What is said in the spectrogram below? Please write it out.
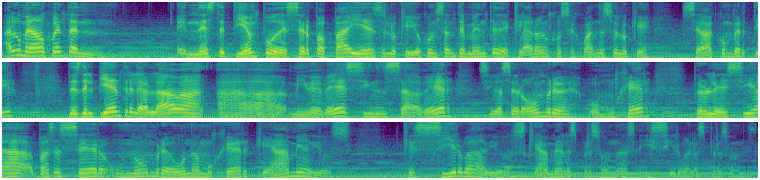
Algo me he dado cuenta en, en este tiempo de ser papá y es lo que yo constantemente declaro en José Juan, eso es lo que se va a convertir. Desde el vientre le hablaba a mi bebé sin saber si iba a ser hombre o mujer, pero le decía, vas a ser un hombre o una mujer que ame a Dios, que sirva a Dios, que ame a las personas y sirva a las personas.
